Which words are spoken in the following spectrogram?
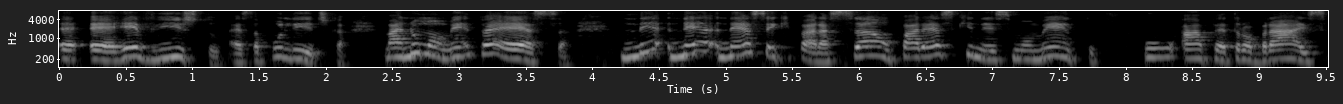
é, é, revisto essa política. Mas no momento é essa. Nessa equiparação, parece que nesse momento o, a Petrobras,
